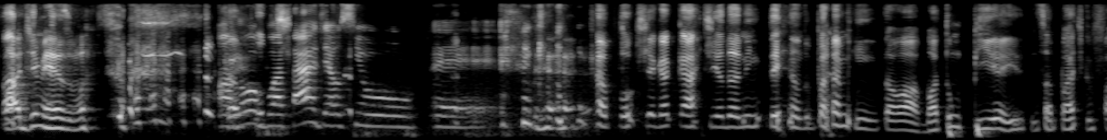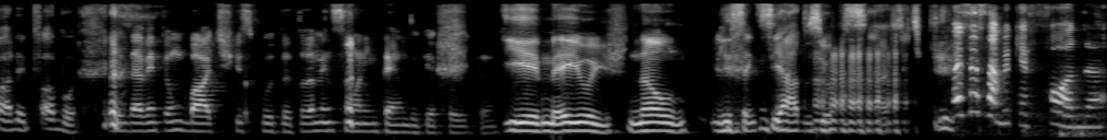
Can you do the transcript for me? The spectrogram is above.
pode mesmo. Alô, boa tarde, é o senhor. é, Daqui a pouco chega a cartinha da Nintendo pra mim. Então, ó, bota um pi aí nessa parte que eu falei, por favor. Eles devem ter um bot que escuta toda a menção a Nintendo que é feita. E e-mails não licenciados e oficiais. Mas você sabe o que é foda?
